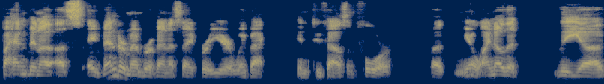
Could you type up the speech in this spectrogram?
if I hadn't been a, a, a vendor member of NSA for a year way back in 2004. But, you know, I know that the uh,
